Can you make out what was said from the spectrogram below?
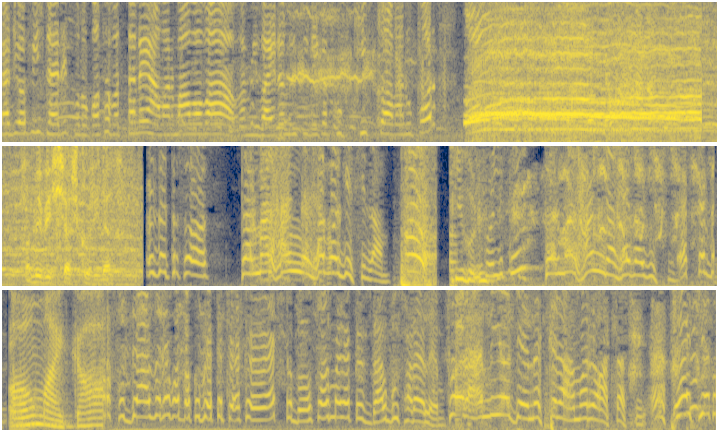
কাজী অফিস ডাইরেক্ট কোনো কথাবার্তা নেই আমার মা বাবা আমি ভাইরাল হয়েছি দেখে খুব ক্ষিপ্ত আমার উপর। আমি বিশ্বাস করি না ওই যাইতেছস তোর মার হাঙ্গা খাবার গেছিলাম। কি বলি তুই? তোর মার হাঙ্গা খাবার গেছি একটা Oh my god. আচ্ছা যা যারে কথা কবি একটা একটা একটা মার একটা গাল ছাড়াইলাম স্যার আমিও দেন একটা আমারও হাত আছে। এই কি এত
